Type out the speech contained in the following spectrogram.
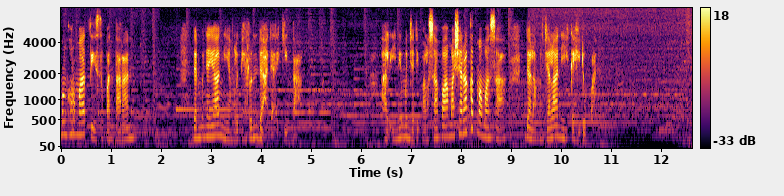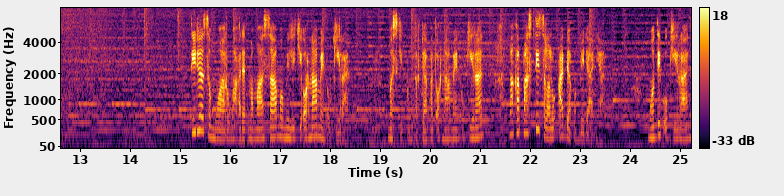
menghormati sepantaran, dan menyayangi yang lebih rendah dari kita. Hal ini menjadi falsafah masyarakat Mamasa dalam menjalani kehidupan. Tidak semua rumah adat Mamasa memiliki ornamen ukiran. Meskipun terdapat ornamen ukiran, maka pasti selalu ada pembedanya. Motif ukiran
